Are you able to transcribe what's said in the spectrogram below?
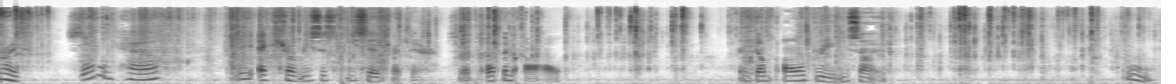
Alright, so we have three extra Reese's Pieces right there. So let's open all. and dump all three inside. Ooh.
